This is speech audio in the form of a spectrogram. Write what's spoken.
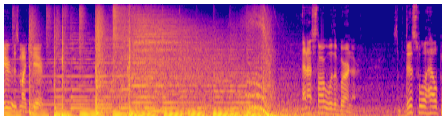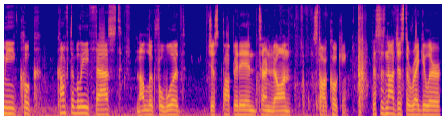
Here is my chair. And I start with a burner. This will help me cook comfortably, fast, not look for wood, just pop it in, turn it on, start cooking. This is not just a regular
